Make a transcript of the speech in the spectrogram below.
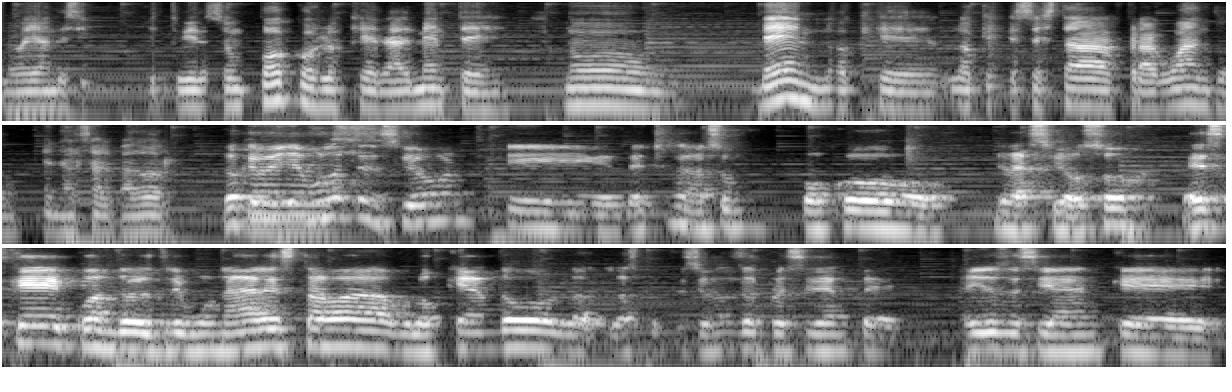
lo hayan destituido. Son pocos los que realmente no ven lo que, lo que se está fraguando en El Salvador. Lo que me llamó la atención, y de hecho se me hace un poco gracioso, es que cuando el tribunal estaba bloqueando la- las peticiones del presidente, ellos decían que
